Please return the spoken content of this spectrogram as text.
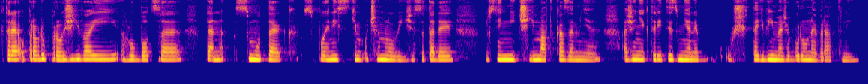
které opravdu prožívají hluboce ten smutek spojený s tím, o čem mluví, že se tady prostě ničí matka země a že některé ty změny už teď víme, že budou nevratný.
